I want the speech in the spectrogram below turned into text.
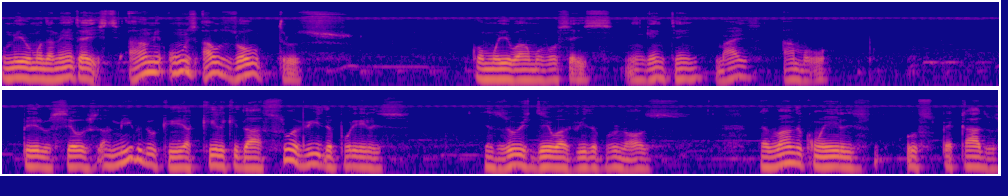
O meu mandamento é este: ame uns aos outros como eu amo vocês. Ninguém tem mais amor pelos seus amigos do que aquele que dá a sua vida por eles. Jesus deu a vida por nós, levando com eles os pecados,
